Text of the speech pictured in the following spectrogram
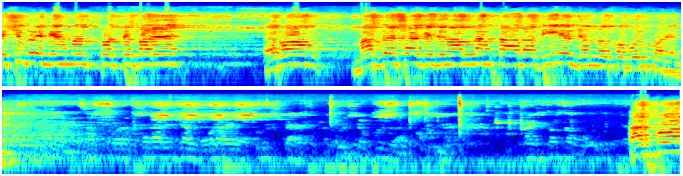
বেশি করে মেহনত করতে পারে এবং মাদ্রাসাকে যেন আল্লাহ তাআলা দিনের জন্য কবুল করেন। তারপর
